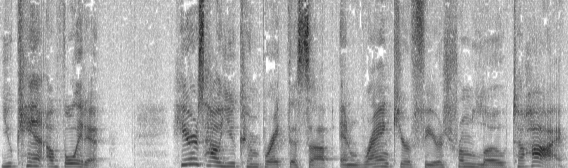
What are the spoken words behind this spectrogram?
you can't avoid it. Here's how you can break this up and rank your fears from low to high.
